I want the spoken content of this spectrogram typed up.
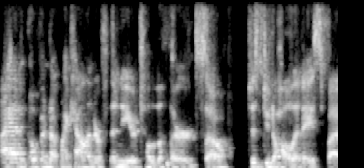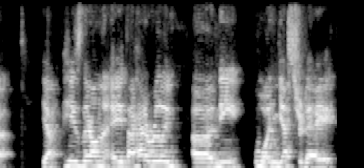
I hadn't opened up my calendar for the new year till the third, so just due to holidays. But yeah, he's there on the eighth. I had a really uh, neat one yesterday.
